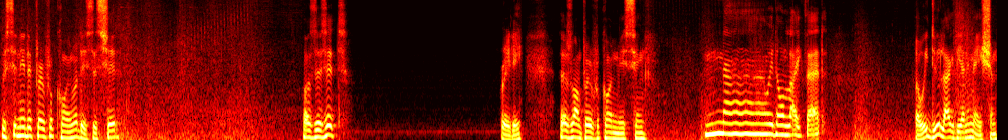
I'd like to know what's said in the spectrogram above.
We still need a purple coin. What is this shit? Was this it? Really? There's one purple coin missing. Nah, we don't like that. But we do like the animation.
